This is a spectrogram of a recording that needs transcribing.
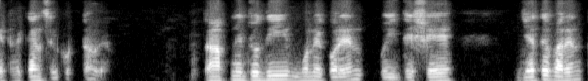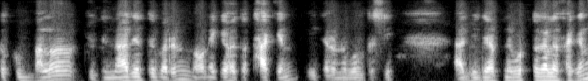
এটাকে ক্যান্সেল করতে হবে। তো আপনি যদি মনে করেন, ওই দেশে যেতে পারেন তো খুব ভালো। যদি না যেতে পারেন, অনেকে হয়তো থাকেন, এই কারণে বলতেছি। আর যদি আপনি পর্তুগালে থাকেন,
